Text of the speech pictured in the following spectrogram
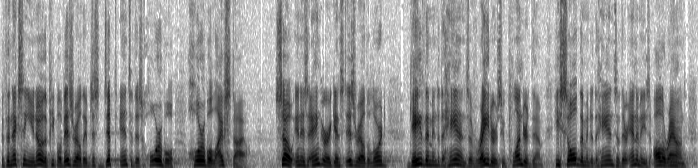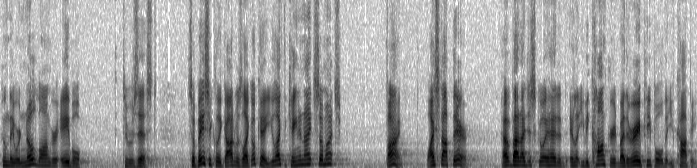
But the next thing you know, the people of Israel, they've just dipped into this horrible, horrible lifestyle. So, in his anger against Israel, the Lord gave them into the hands of raiders who plundered them. He sold them into the hands of their enemies all around, whom they were no longer able to resist. So basically, God was like, okay, you like the Canaanites so much? Fine. Why stop there? How about I just go ahead and, and let you be conquered by the very people that you've copied?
